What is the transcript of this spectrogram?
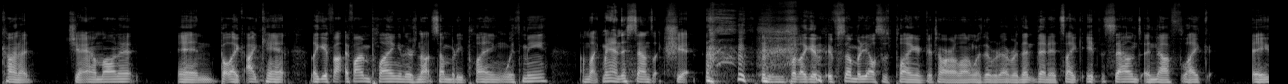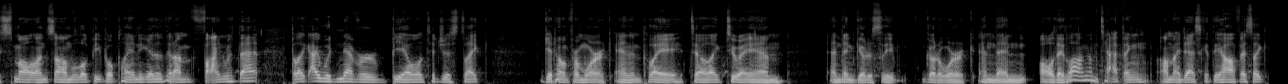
kind of jam on it, and but like I can't like if I, if I'm playing and there's not somebody playing with me. I'm like, man, this sounds like shit. but like, if, if somebody else is playing a guitar along with it or whatever, then then it's like it sounds enough like a small ensemble of people playing together that I'm fine with that. But like, I would never be able to just like get home from work and then play till like 2 a.m. and then go to sleep, go to work, and then all day long I'm tapping on my desk at the office. Like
